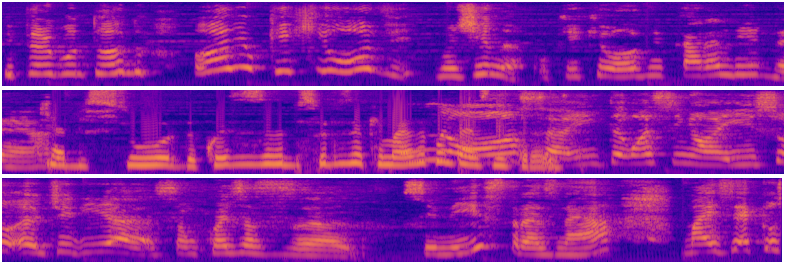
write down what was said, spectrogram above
E perguntando: olha o que que houve. Imagina, o que que houve o cara ali, né? que absurdo. Coisas absurdas é o que mais acontece. Nossa, então assim, ó, isso eu diria, são coisas ah, sinistras, né? Mas é que eu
